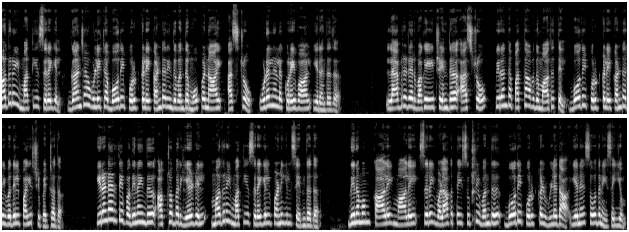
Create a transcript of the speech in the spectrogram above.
மதுரை மத்திய சிறையில் கஞ்சா உள்ளிட்ட போதைப் பொருட்களை கண்டறிந்து வந்த மோப்ப நாய் அஸ்ட்ரோ உடல்நலக் குறைவால் இறந்தது. லேப்ரடர் வகையைச் சேர்ந்த அஸ்ட்ரோ பிறந்த பத்தாவது மாதத்தில் போதைப் பொருட்களை கண்டறிவதில் பயிற்சி பெற்றது. இரண்டாயிரத்தி பதினைந்து அக்டோபர் ஏழில் மதுரை மத்திய சிறையில் பணியில் சேர்ந்தது. தினமும் காலை மாலை சிறை வளாகத்தை சுற்றி வந்து போதைப் பொருட்கள் உள்ளதா என சோதனை செய்யும்.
